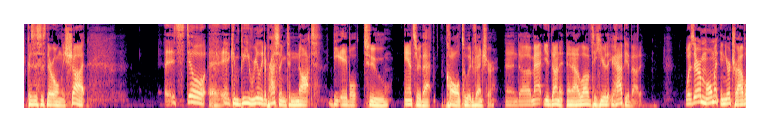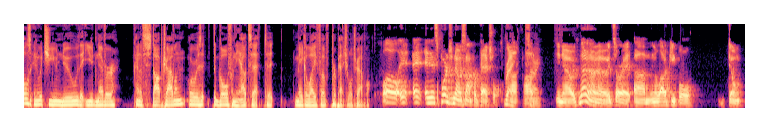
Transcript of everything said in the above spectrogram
because this is their only shot. It's still, it can be really depressing to not be able to answer that call to adventure. And, uh, Matt, you've done it. And I love to hear that you're happy about it. Was there a moment in your travels in which you knew that you'd never kind of stop traveling or was it the goal from the outset to make a life of perpetual travel. Well, it, and it's important to know it's not perpetual. Right. Um, Sorry. You know, no, no, no, it's all right. Um, and a lot of people don't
